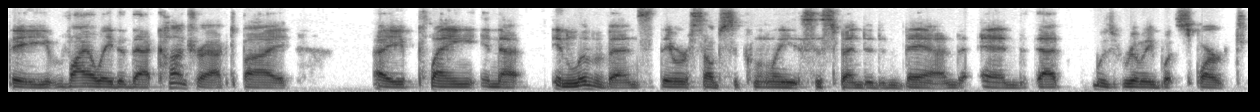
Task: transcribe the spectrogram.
they violated that contract by a playing in that in LIV events, they were subsequently suspended and banned, and that was really what sparked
